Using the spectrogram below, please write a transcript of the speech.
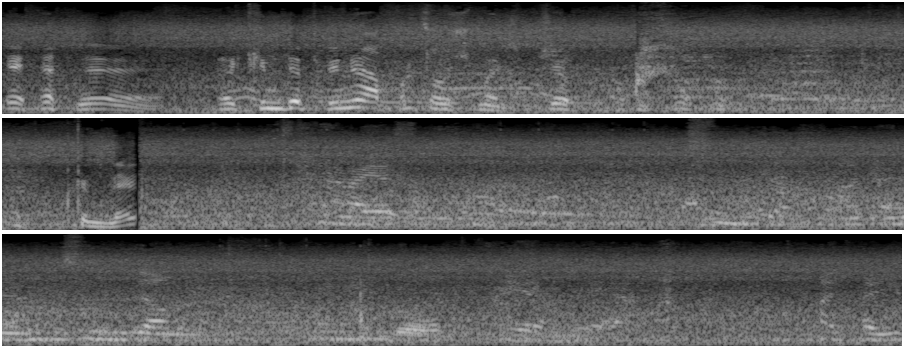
네. 김 대표는 앞으로 조심하십시오. 그럼 내 나라의 성공, 진정, 나는 진정 행복해야 아, 이거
